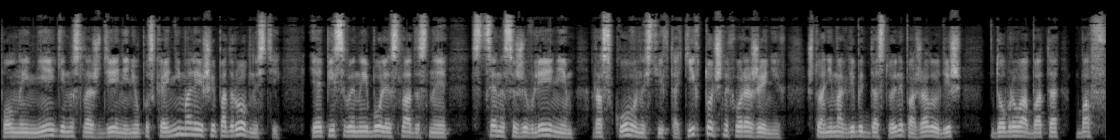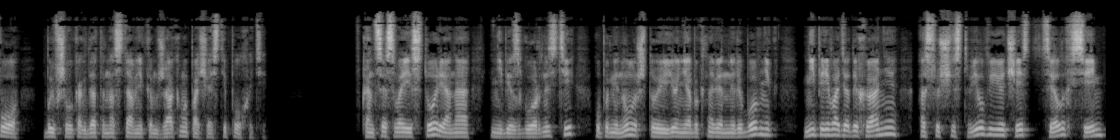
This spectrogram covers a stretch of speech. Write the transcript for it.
полной неги и наслаждения, не упуская ни малейшей подробности и описывая наиболее сладостные сцены с оживлением, раскованностью и в таких точных выражениях, что они могли быть достойны, пожалуй, лишь доброго аббата Баффо, бывшего когда-то наставником Джакома по части похоти. В конце своей истории она, не без гордости, упомянула, что ее необыкновенный любовник, не переводя дыхание, осуществил в ее честь целых семь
